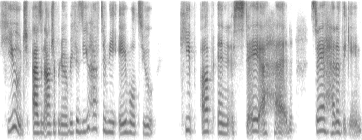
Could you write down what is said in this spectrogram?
huge as an entrepreneur because you have to be able to keep up and stay ahead stay ahead of the game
